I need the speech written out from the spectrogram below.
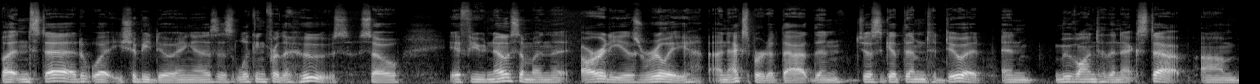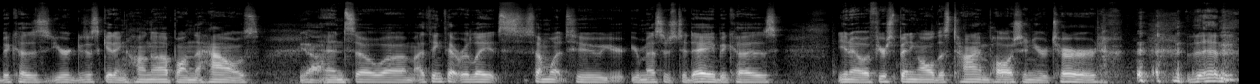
But instead what you should be doing is is looking for the who's. So if you know someone that already is really an expert at that, then just get them to do it and move on to the next step um, because you're just getting hung up on the hows. Yeah. And so um, I think that relates somewhat to your, your message today because, you know, if you're spending all this time polishing your turd, then,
